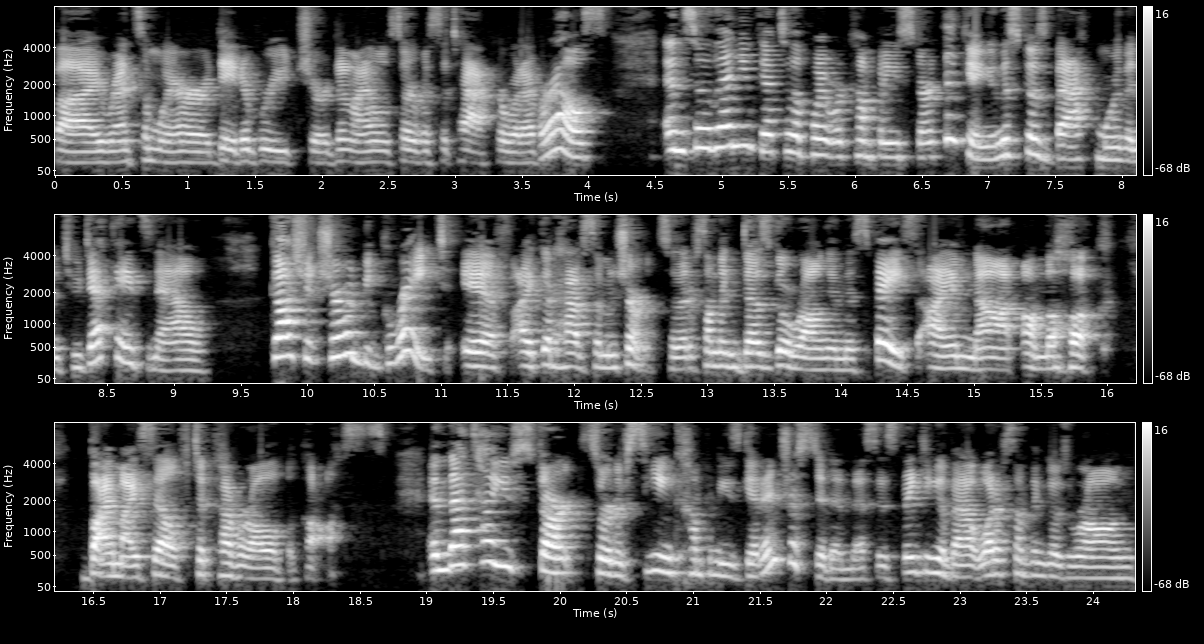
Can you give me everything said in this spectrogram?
by ransomware or data breach or denial of service attack or whatever else. And so then you get to the point where companies start thinking, and this goes back more than two decades now gosh, it sure would be great if I could have some insurance so that if something does go wrong in this space, I am not on the hook by myself to cover all of the costs. And that's how you start sort of seeing companies get interested in this is thinking about what if something goes wrong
